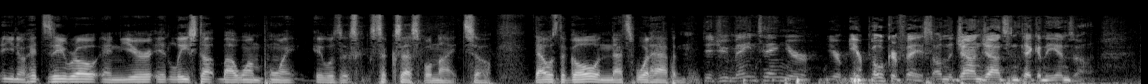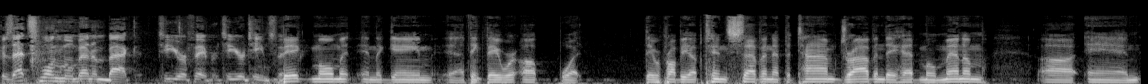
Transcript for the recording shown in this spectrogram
you know hit zero and you're at least up by one point, it was a successful night. So that was the goal, and that's what happened. Did you maintain your, your, your poker face on the John Johnson pick in the end zone? because that swung momentum back to your favor, to your team's favor. Big moment in the game. I think they were up what they were probably up 10-7 at the time, driving. They had momentum, uh, and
